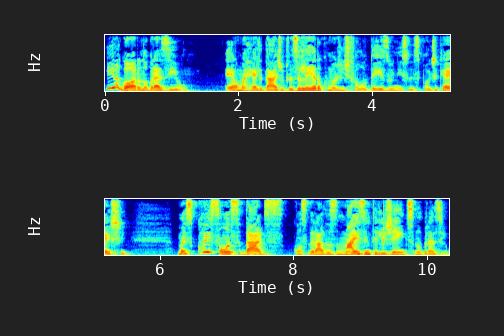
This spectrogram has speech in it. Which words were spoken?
E agora no Brasil? É uma realidade brasileira, como a gente falou desde o início desse podcast, mas quais são as cidades consideradas mais inteligentes no Brasil?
